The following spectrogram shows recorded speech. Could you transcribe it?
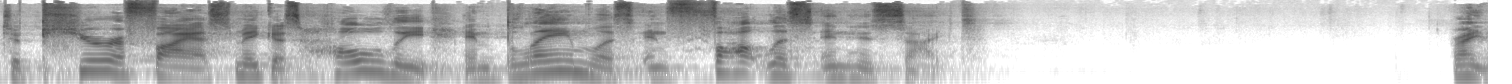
to purify us, make us holy and blameless and faultless in his sight. Right?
